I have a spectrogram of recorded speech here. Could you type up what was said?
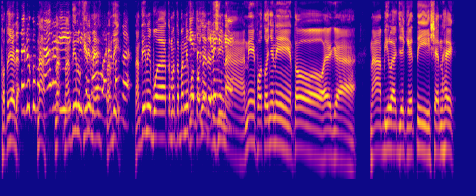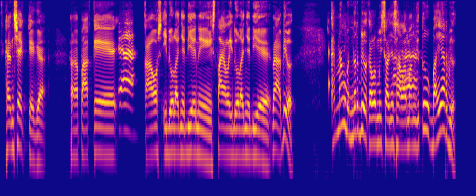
Fotonya ada. Tadi gue Nah, na- nanti lu kirim ya. Nanti nanti nih buat teman-teman nih Iya, fotonya ada di sini. Nah, nih fotonya nih. Tuh, ya ga. Nabila JKT handshake handshake ya ga. Eh, pakai Ya, kaos idolanya dia nih, style idolanya dia. Nah, Bil. Emang bener Bil kalau misalnya Ah. salaman gitu bayar Bil?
